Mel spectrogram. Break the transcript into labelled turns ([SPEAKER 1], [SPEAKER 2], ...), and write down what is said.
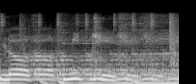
[SPEAKER 1] Los Michis.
